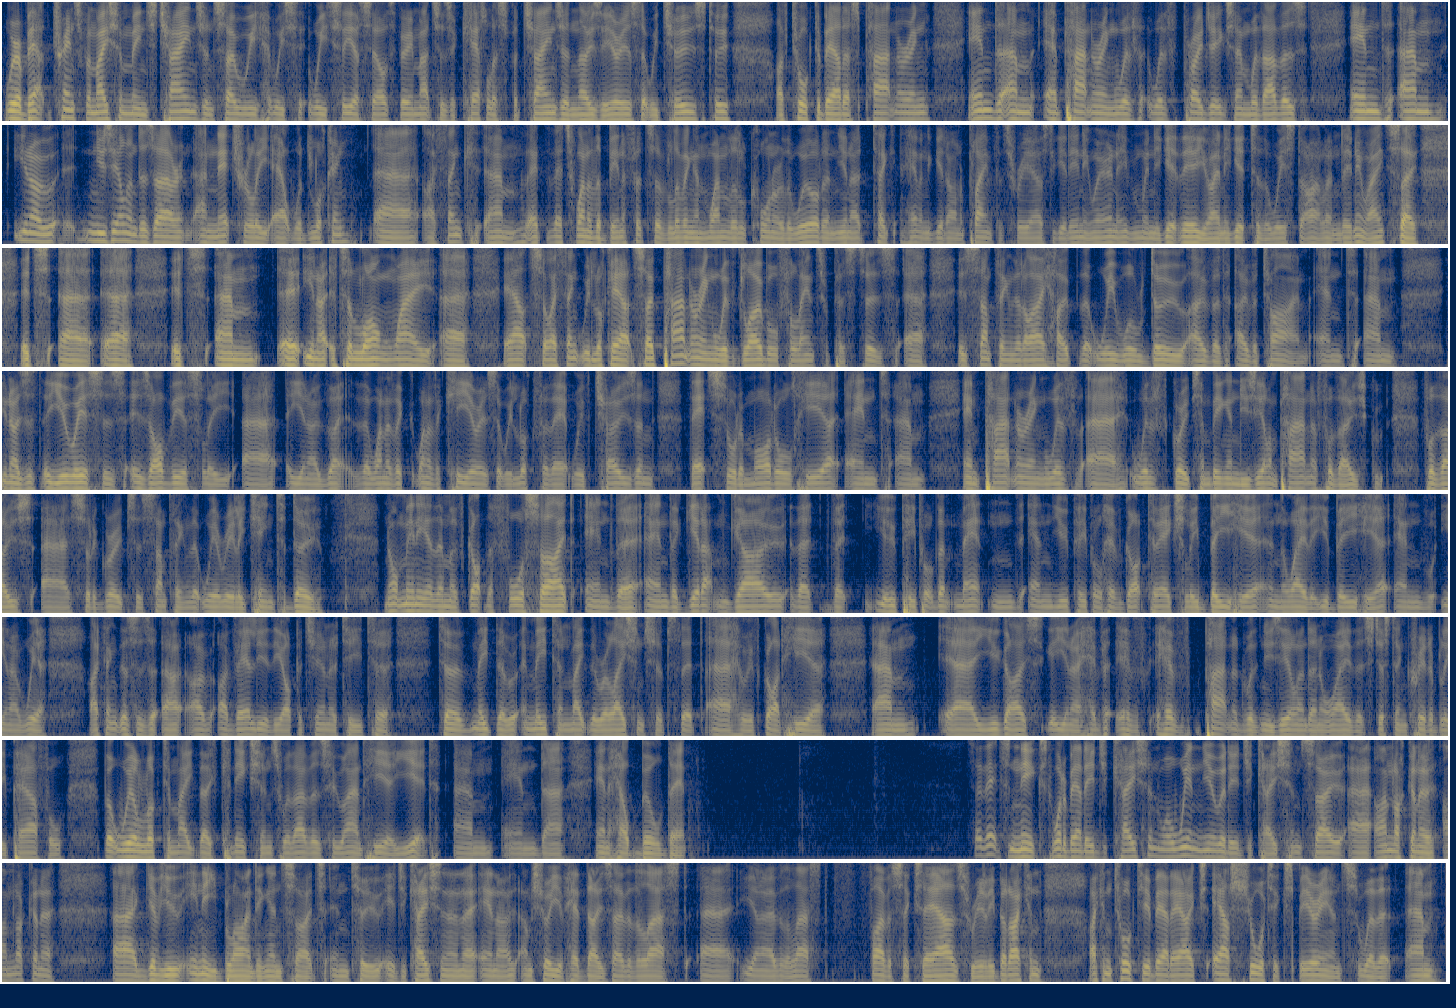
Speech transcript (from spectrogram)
We're about transformation means change, and so we, we, we see ourselves very much as a catalyst for change in those areas that we choose to. I've talked about us partnering and, um, and partnering with, with projects and with others. And, um, you know, New Zealanders are, are naturally outward looking. Uh, I think um, that, that's one of the benefits of living in one little corner of the world and, you know, take, having to get on a plane for three hours to get anywhere. And even when you get there, you only get to the West Island anyway. So it's, uh, uh, it's um, uh, you know, it's a long way uh, out. So I think we look out. So partnering with global philanthropists is uh, is something that I hope that we will do over over time. And um, you know, the US is, is obviously, uh, you know, the, the one, of the, one of the key areas that we look for that. We've chosen that sort of model here and, um, and partnering with, uh, with groups and being a New Zealand partner for those, for those uh, sort of groups is something that we're really keen to do not many of them have got the foresight and the and the get up and go that that you people that Matt and and you people have got to actually be here in the way that you be here. And you know where I think this is uh, I, I, value the opportunity to to meet the meet and make the relationships that uh, we've got here. Um, uh, you guys, you know, have, have, have partnered with New Zealand in a way that's just incredibly powerful. But we'll look to make those connections with others who aren't here yet um, and, uh, and help build that. So that's next. What about education? Well, we're new at education, so uh, I'm not going to. I'm not going to. Uh, give you any blinding insights into education, and, uh, and I, am sure you've had those over the last, uh, you know, over the last five or six hours really, but I can, I can talk to you about our, our short experience with it. Um,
